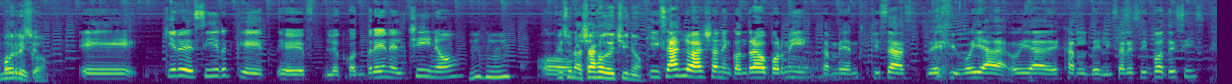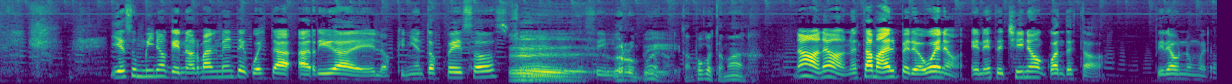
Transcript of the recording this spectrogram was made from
muy rico. Eh, quiero decir que eh, lo encontré en el chino. Ujú. O- Es un hallazgo de chino. Quizás lo hayan encontrado por mí también, quizás. Voy a, voy a dejar deslizar esa hipótesis. Y es un vino que normalmente cuesta arriba de los 500 pesos. Sí. rompí. Bueno, tampoco está mal. No, no, no está mal, pero bueno, en este chino, ¿cuánto estaba? Tira un número.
